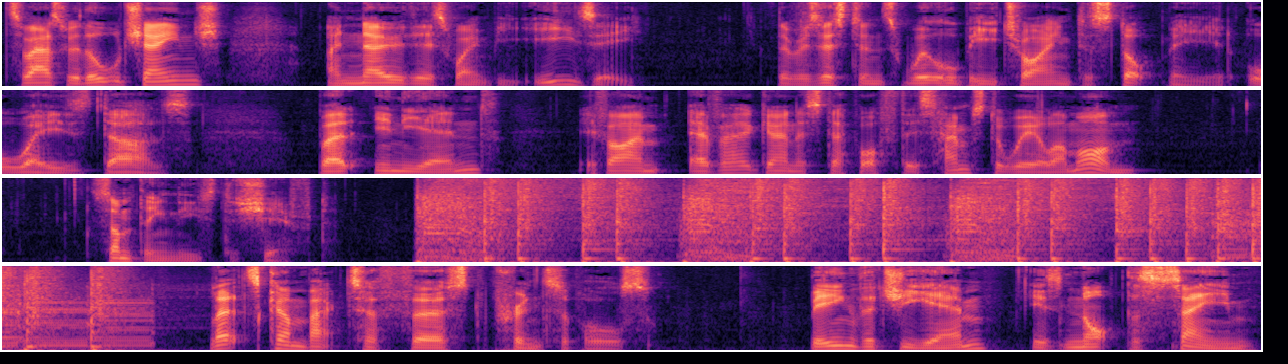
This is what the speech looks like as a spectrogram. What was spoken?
So, as with all change, I know this won't be easy. The resistance will be trying to stop me, it always does. But in the end, if I'm ever going to step off this hamster wheel I'm on, something needs to shift. Let's come back to first principles. Being the GM is not the same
